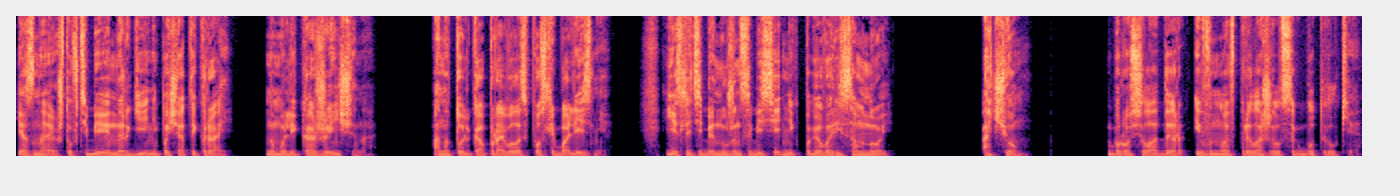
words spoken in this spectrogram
Я знаю, что в тебе энергии непочатый край, но Малика женщина. Она только оправилась после болезни. Если тебе нужен собеседник, поговори со мной». «О чем?» Бросил Адер и вновь приложился к бутылке.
